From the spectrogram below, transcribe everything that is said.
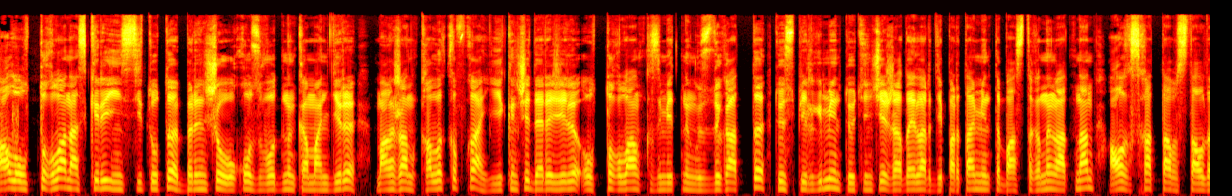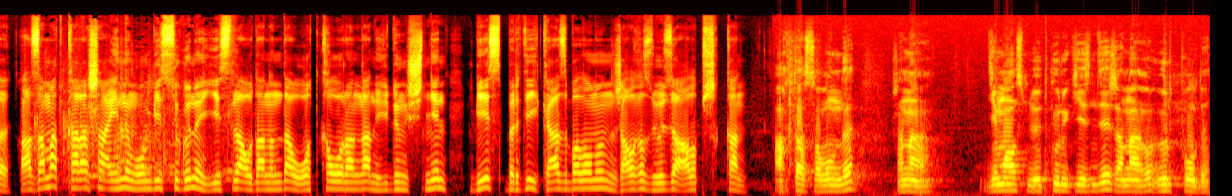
Ал ұлттық ұлан әскери институты бірінші оқу взводының командирі мағжан қалықовқа екінші дәрежелі ұлттық ұлан қызметінің үздігі атты төсбелгі мен төтенше жағдайлар департаменті бастығының атынан алғыс хат табысталды. Азамат қараша айының 15 күні есіл ауданында отқа оранған үйдің ішінен бес бірдей газ баллонын жалғыз өзі алып шыққан. Ақтас ауылында жаңа демалысымды өткеру кезінде жаңағы өрт болды.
